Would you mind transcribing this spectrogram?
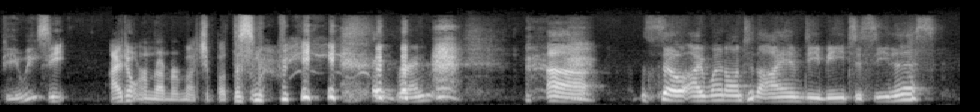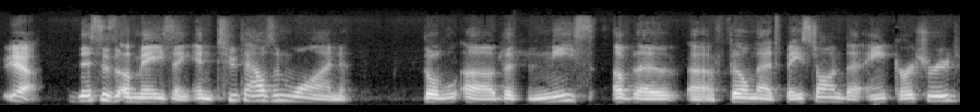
Pee Wee? See, I don't remember much about this movie. Hey, Brendan. Uh, so I went on to the IMDb to see this. yeah. This is amazing. In 2001, the uh, the niece of the uh, film that's based on, the Aunt Gertrude,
